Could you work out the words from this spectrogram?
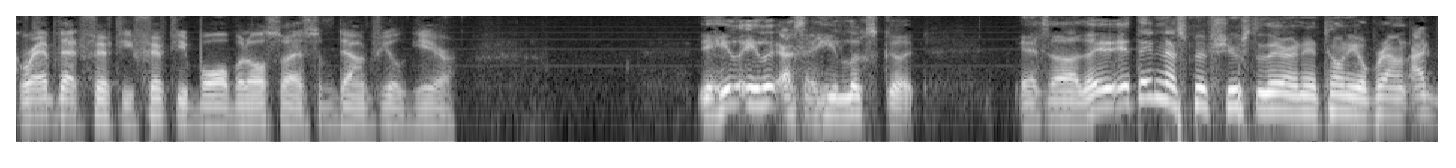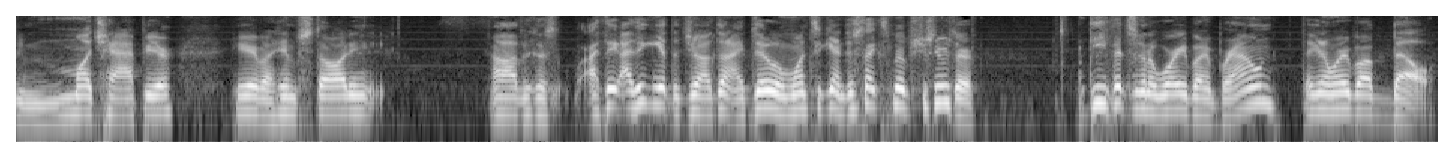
grab that 50-50 ball, but also has some downfield gear. Yeah, he, he I said he looks good. If, uh, they, if they didn't have Smith Schuster there and Antonio Brown, I'd be much happier here about him starting uh, because I think I think he get the job done. I do, and once again, just like Smith Schuster, defense is going to worry about Brown. They're going to worry about Bell.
